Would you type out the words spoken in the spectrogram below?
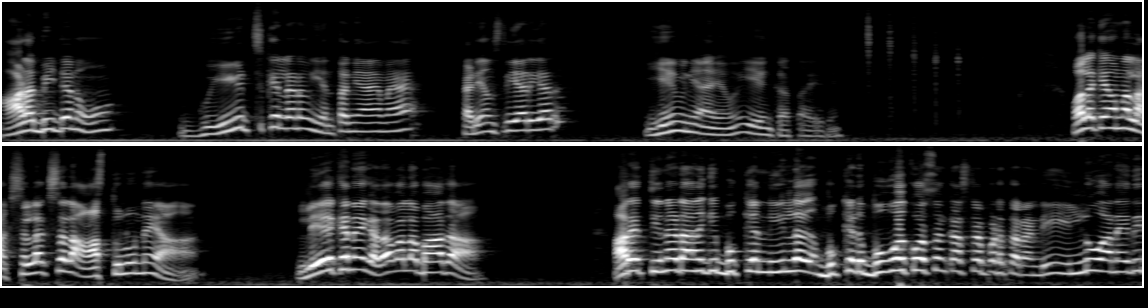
ఆడబిడ్డను ఈడ్చుకెళ్ళడం ఎంత న్యాయమే? కడియం శ్రీయారి గారు? ఏమి న్యాయం ఏం కథ ఇది? వాళ్ళకి ఏమన్నా లక్షల లక్షల ఆస్తులు ఉన్నాయా లేకనే కదా వాళ్ళ బాధ. అరే తినడానికి బుక్కె నీళ్ళ బుక్కెడు బువ్వ కోసం కష్టపడతారండి. ఇల్లు అనేది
